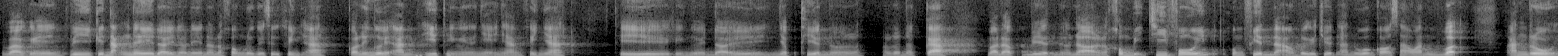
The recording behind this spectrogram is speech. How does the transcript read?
và cái vì cái nặng nề đấy cho nên là nó không được cái sự khinh an. Còn những người ăn ít thì nó nhẹ nhàng khinh an. Thì cái người đấy nhập thiền nó, nó rất là cao. Và đặc biệt nữa là nó không bị chi phối không phiền não về cái chuyện ăn uống có sao ăn vậy. Ăn rồi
